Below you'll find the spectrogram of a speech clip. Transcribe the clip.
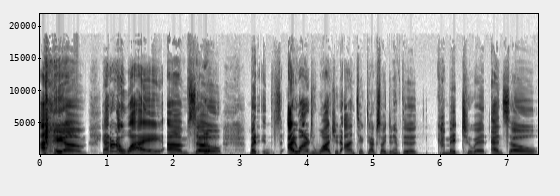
I um, yeah, I don't know why. Um, so, but it's, I wanted to watch it on TikTok, so I didn't have to commit to it, and so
